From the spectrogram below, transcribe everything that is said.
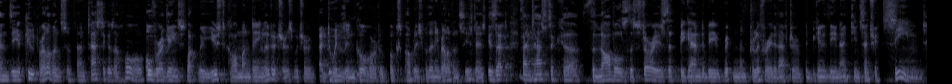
And the acute relevance of fantastic as a whole over against what we used to call mundane literatures, which are a dwindling cohort of books published with any relevance these days, is that fantastica, uh, the novels, the stories that began to be written and proliferated after the beginning of the 19th century seemed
